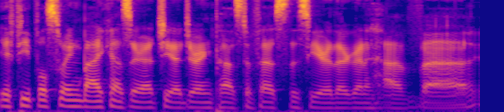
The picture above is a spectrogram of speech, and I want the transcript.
if people swing by Casareccia during Pasta Fest this year, they're going to have uh,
